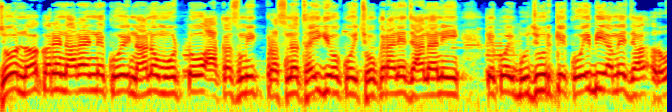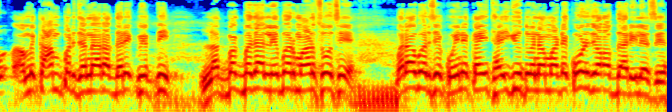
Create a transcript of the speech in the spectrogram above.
જો ન કરે નારાયણને કોઈ નાનો મોટો આકસ્મિક પ્રશ્ન થઈ ગયો, કોઈ છોકરાને જાનાની કે કોઈ બુજુર્ગ કે કોઈ બી, અમે અમે કામ પર જનારા દરેક વ્યક્તિ, લગભગ બધા લેબર માણસો છે. બરાબર છે? કોઈને કંઈ થઈ ગયું તો એના માટે કોણ જવાબદારી લેશે?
